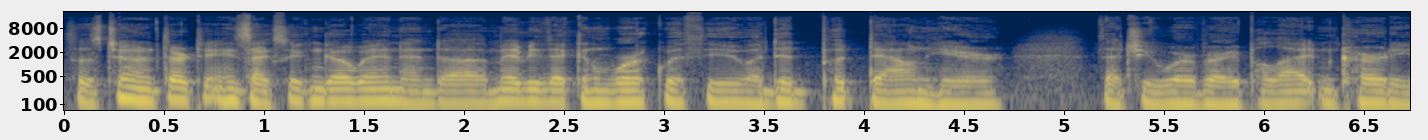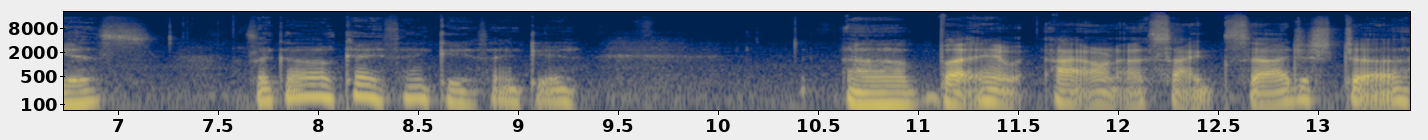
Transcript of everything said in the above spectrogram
So it's 213. He's like, so you can go in and uh, maybe they can work with you. I did put down here that you were very polite and courteous. I was like, oh, okay, thank you, thank you. Uh, but anyway, I don't know. So I, so I just, uh,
